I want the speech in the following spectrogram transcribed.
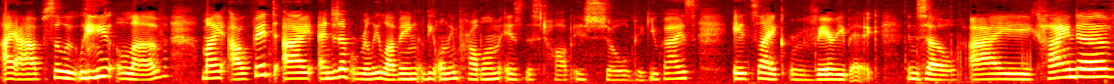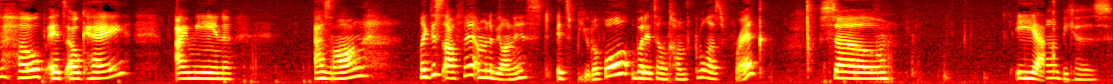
I absolutely love. My outfit, I ended up really loving. The only problem is this top is so big, you guys. It's like very big. And so I kind of hope it's okay. I mean, as long, like this outfit, I'm gonna be honest, it's beautiful, but it's uncomfortable as frick. So, yeah. Because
